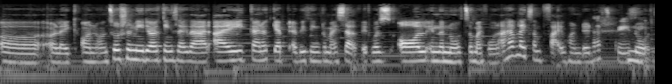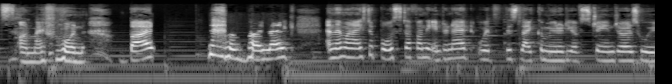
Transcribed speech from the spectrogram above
uh, or like on on social media or things like that, I kind of kept everything to myself. It was all in the notes of my phone. I have like some 500 That's crazy. notes on my phone, but but like and then when i used to post stuff on the internet with this like community of strangers who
